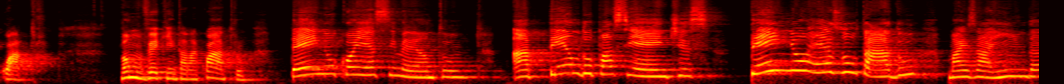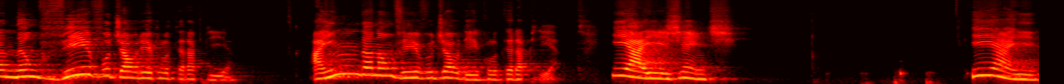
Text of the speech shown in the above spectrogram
4. Vamos ver quem está na 4? Tenho conhecimento, atendo pacientes, tenho resultado, mas ainda não vivo de auriculoterapia. Ainda não vivo de auriculoterapia. E aí, gente? E aí?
